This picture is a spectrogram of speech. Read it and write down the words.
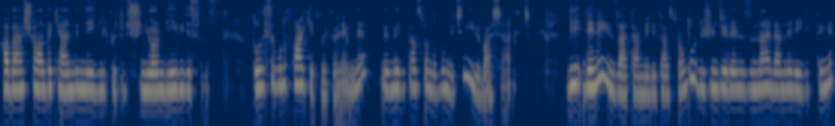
Ha ben şu anda kendimle ilgili kötü düşünüyorum diyebilirsiniz. Dolayısıyla bunu fark etmek önemli ve meditasyon da bunun için iyi bir başlangıç. Bir deneyin zaten meditasyonda o düşüncelerinizin nereden nereye gittiğini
